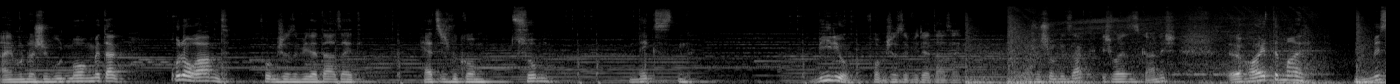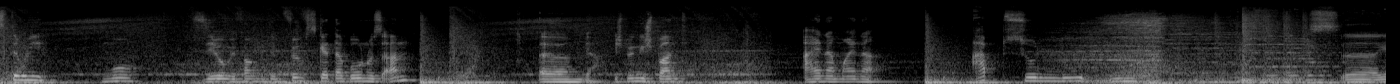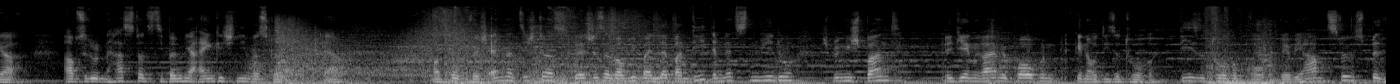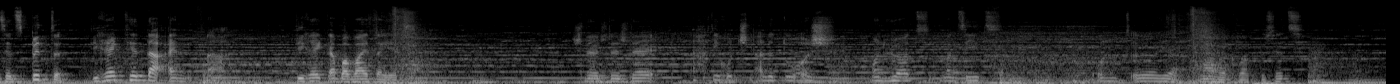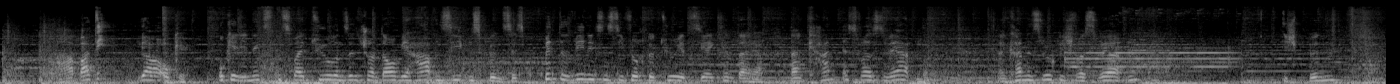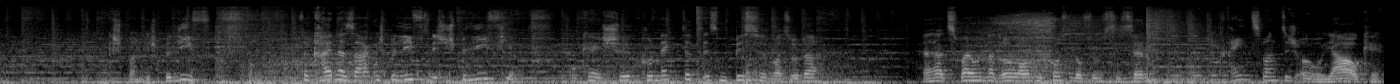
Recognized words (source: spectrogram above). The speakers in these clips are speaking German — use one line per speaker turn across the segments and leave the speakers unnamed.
Einen wunderschönen guten Morgen, Mittag oder auch Abend. Freue mich, dass ihr wieder da seid. Herzlich willkommen zum nächsten Video. Freue mich, dass ihr wieder da seid. Habe ich schon gesagt? Ich weiß es gar nicht. Äh, heute mal Mystery Museum. Wir fangen mit dem 5 Scatter Bonus an. Ähm, ja, ich bin gespannt. Einer meiner absoluten äh, ja, absoluten Hassdots, die bei mir eigentlich nie was können. Ja. Mal gucken, vielleicht ändert sich das. Vielleicht ist das auch wie bei Le Bandit im letzten Video. Ich bin gespannt. Wir gehen rein, wir brauchen genau diese Tore. Diese Tore brauchen wir. Wir haben 12 Spins jetzt. Bitte. Direkt hinter ein. Na. Direkt aber weiter jetzt. Schnell, schnell, schnell. Ach, die rutschen alle durch. Man hört, man sieht. Und äh, ja, Lava bis jetzt. Aber die. Ja, okay. Okay, die nächsten zwei Türen sind schon da. Wir haben sieben Spins. Jetzt bitte wenigstens die vierte Tür jetzt direkt hinterher. Dann kann es was werden. Dann kann es wirklich was werden. Ich bin gespannt. Ich belief. Soll keiner sagen, ich belief nicht. Ich belief hier. Okay, Schild Connected ist ein bisschen was, oder? Er hat 200 Euro auch gekostet auf 50 Cent. 23 Euro. Ja, okay.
